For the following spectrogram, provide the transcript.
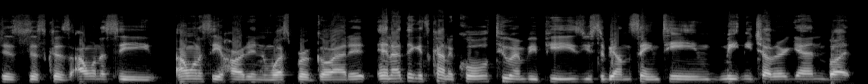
is just because I want to see I want to see Harden and Westbrook go at it, and I think it's kind of cool. Two MVPs used to be on the same team, meeting each other again, but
